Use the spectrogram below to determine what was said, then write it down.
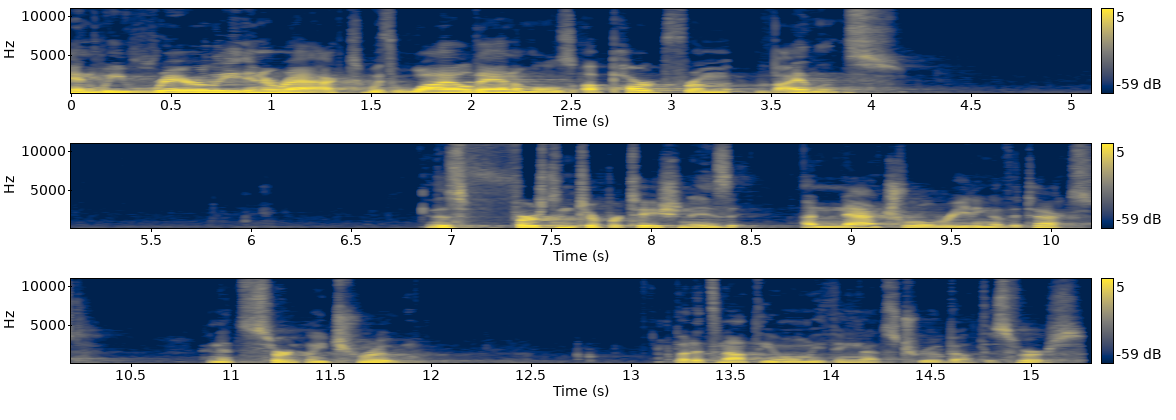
and we rarely interact with wild animals apart from violence. This first interpretation is a natural reading of the text, and it's certainly true. But it's not the only thing that's true about this verse.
